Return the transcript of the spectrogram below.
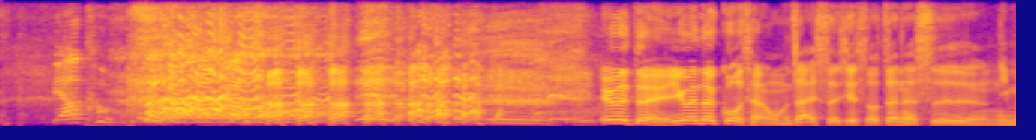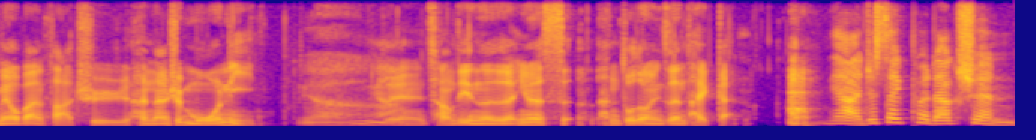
不要哭。因为对，因为那过程我们在设计的时候，真的是你没有办法去很难去模拟。呀、对，场地那个，因为是很多东西真的太赶了。yeah, just like production.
